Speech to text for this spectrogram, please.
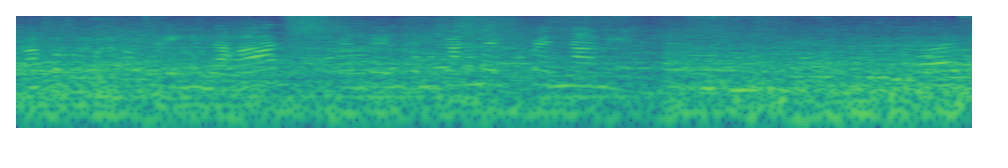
Tapos ko sa inyo lahat. And then kung magkano na-spend namin. Guys,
